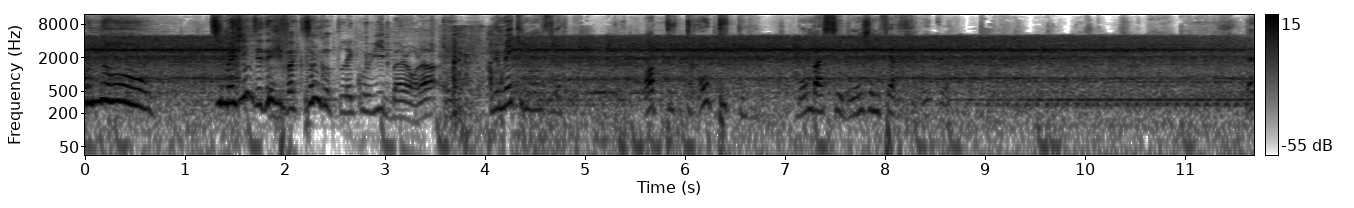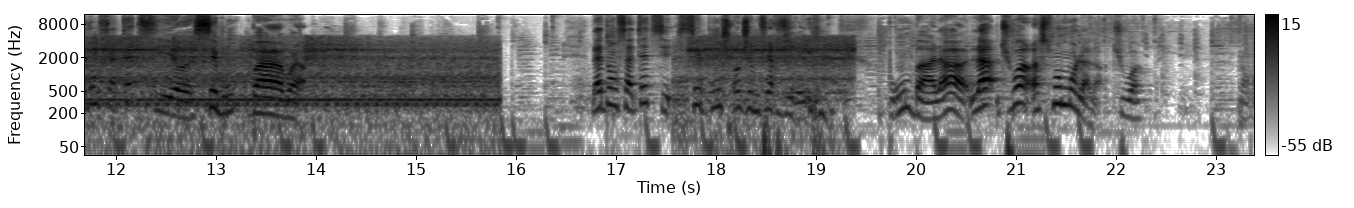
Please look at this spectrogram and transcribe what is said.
Oh non T'imagines c'était les vaccins contre la Covid Bah alors là, euh, le mec il va se dire Oh putain, oh putain Bon bah c'est bon, je vais me faire virer quoi. Là dans sa tête c'est euh, c'est bon, bah voilà. Là dans sa tête c'est c'est bon, je crois que je vais me faire virer. Bon bah là, là, tu vois, à ce moment-là, là, tu vois. Non.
